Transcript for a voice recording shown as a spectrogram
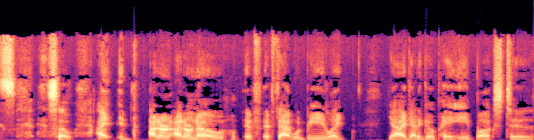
so I, it, I don't, I don't know if if that would be like, yeah, I got to go pay eight bucks to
